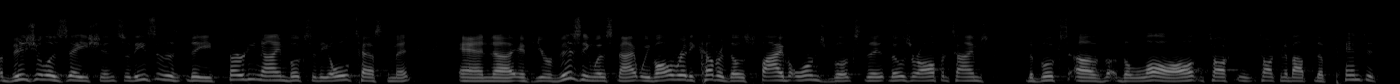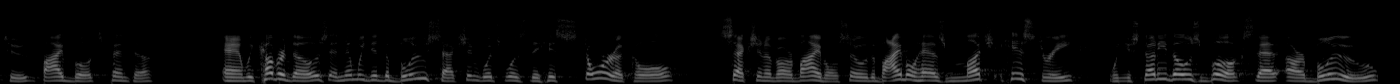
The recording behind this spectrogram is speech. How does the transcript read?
a visualization. So these are the, the 39 books of the Old Testament. And uh, if you're visiting with us tonight, we've already covered those five orange books. The, those are oftentimes the books of the law, talk, talking about the Pentateuch, five books, Penta. And we covered those, and then we did the blue section, which was the historical section of our Bible. So the Bible has much history. When you study those books that are blue,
